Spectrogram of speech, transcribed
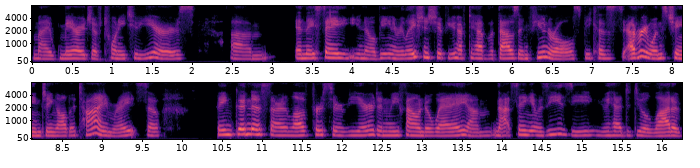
my marriage of 22 years um, and they say you know being in a relationship you have to have a thousand funerals because everyone's changing all the time right? So thank goodness our love persevered and we found a way. Um not saying it was easy. We had to do a lot of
